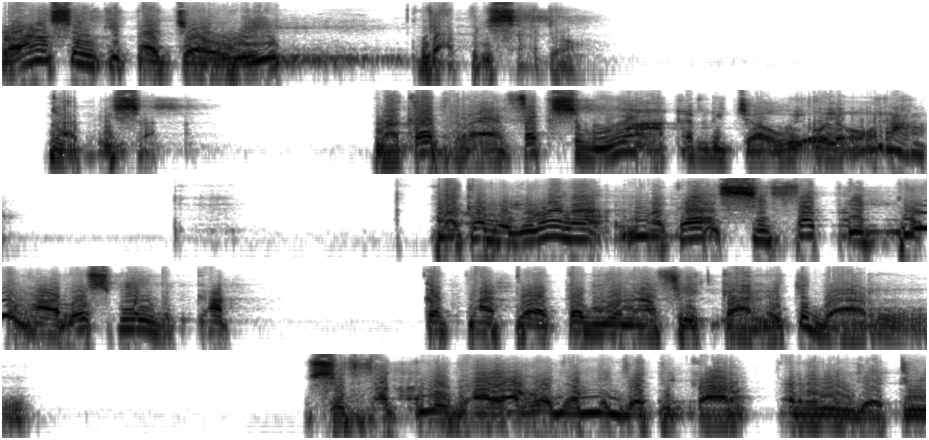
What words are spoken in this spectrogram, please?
langsung kita jauhi, nggak bisa dong. Nggak bisa. Maka berefek semua akan dijauhi oleh orang. Maka bagaimana? Maka sifat itu harus mendekat kepada kemunafikan. Itu baru. Sifat mubalaghah yang menjadi karakter menjadi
